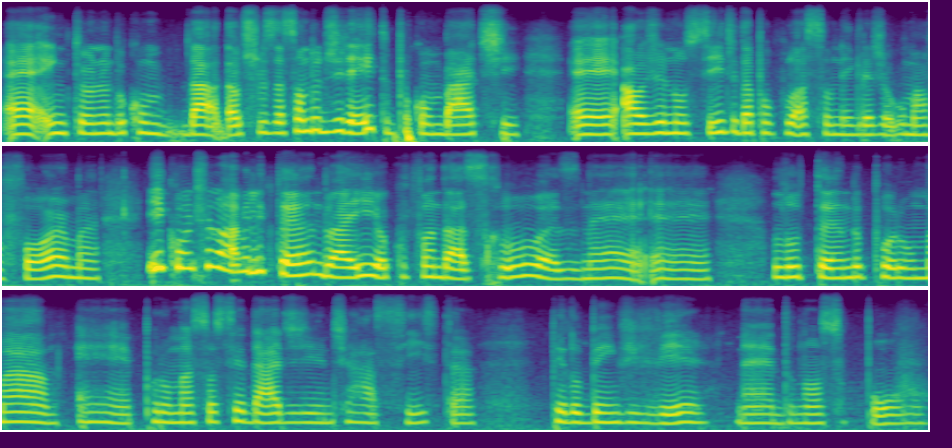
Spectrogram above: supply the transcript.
é, em torno do, da, da utilização do direito para o combate é, ao genocídio da população negra de alguma forma e continuar militando aí, ocupando as ruas, né, é, lutando por uma, é, por uma sociedade antirracista, pelo bem viver, né, do nosso povo.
